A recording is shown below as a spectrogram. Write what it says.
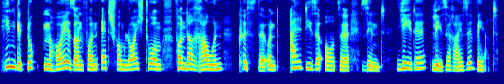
hingeduckten Häusern, von Etsch vom Leuchtturm, von der rauen Küste und all diese Orte sind jede Lesereise wert.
